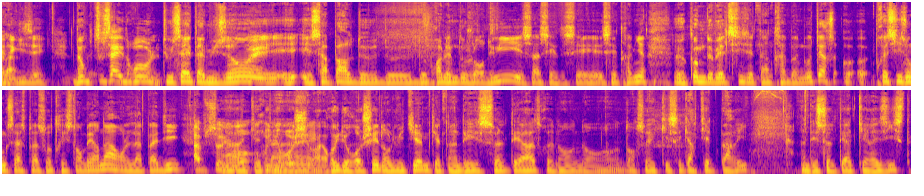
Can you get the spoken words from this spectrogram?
Voilà. est déguisée. Donc tout ça est drôle. Tout ça est amusant Oui. et, et- et ça parle de, de- de problèmes d'aujourd'hui et ça c'est- très bien. Euh, comme de Belsis est un très bon auteur, euh, euh, précisons que ça se passe au Tristan Bernard, on ne l'a pas dit. Absolument, Hein, qui est rue du un- Rocher. ouais, rue du Rocher, dans le 8e, qui est un des seuls théâtres dans, dans, dans ces, qui- ces quartiers de Paris, un des seuls théâtres qui résiste.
